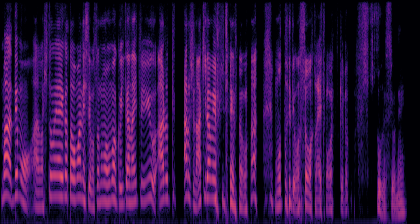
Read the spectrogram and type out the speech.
まあでも、あの人のやり方を真似してもそのままうまくいかないという、あるある種の諦めみたいなのは 持っといてもそうはないと思うんですけど。そうですよね。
